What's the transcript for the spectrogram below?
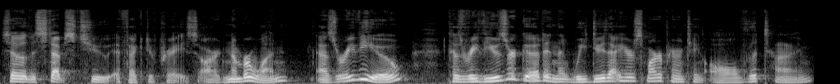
So the steps to effective praise are number one, as a review, because reviews are good and that we do that here at Smarter Parenting all the time.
